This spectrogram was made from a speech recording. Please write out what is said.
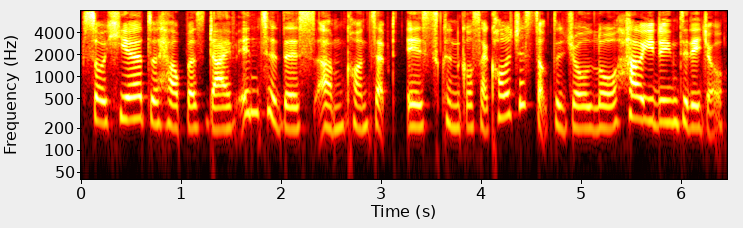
So, here to help us dive into this um, concept is clinical psychologist Dr. Joel Low. How are you doing today, Joel?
